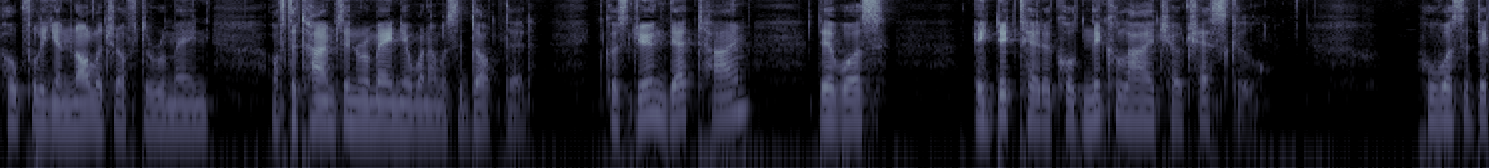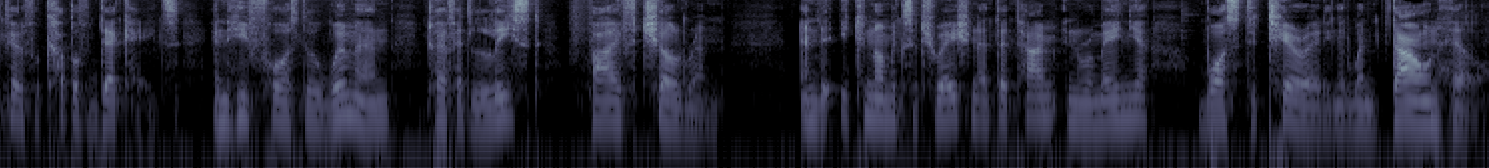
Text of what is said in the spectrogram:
hopefully your knowledge of the Romain of the times in Romania when I was adopted. Because during that time there was a dictator called Nicolae Ceausescu, who was a dictator for a couple of decades, and he forced the women to have at least five children. And the economic situation at that time in Romania was deteriorating. It went downhill.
